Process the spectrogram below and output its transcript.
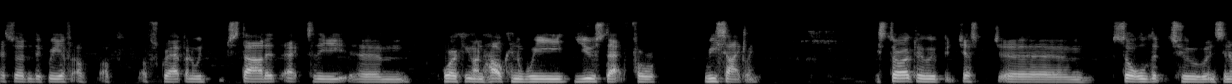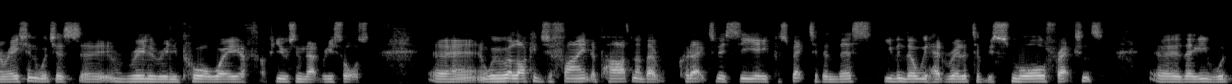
a certain degree of, of, of, of scrap, and we started actually um, working on how can we use that for recycling historically we've just um, sold it to incineration, which is a really, really poor way of, of using that resource. Uh, and we were lucky to find a partner that could actually see a perspective in this, even though we had relatively small fractions. Uh, they would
